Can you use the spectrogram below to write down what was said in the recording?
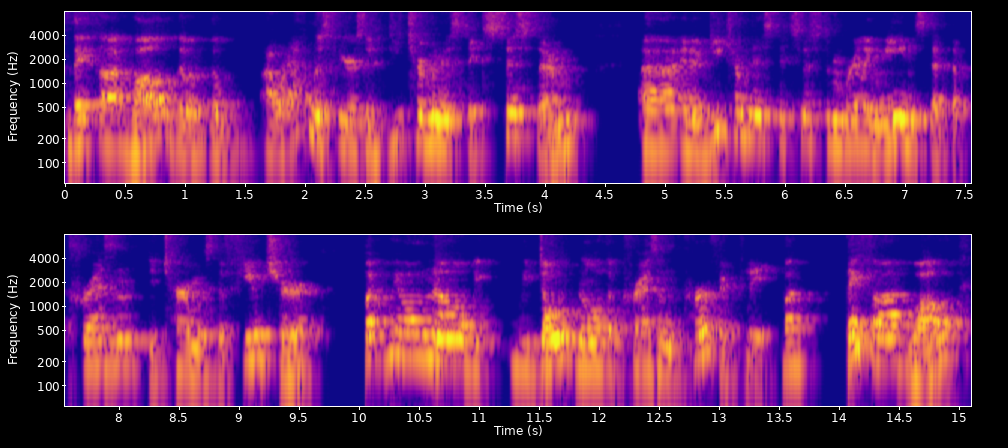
they thought, well, the, the, our atmosphere is a deterministic system. Uh, and a deterministic system really means that the present determines the future. But we all know we, we don't know the present perfectly. But they thought, well,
